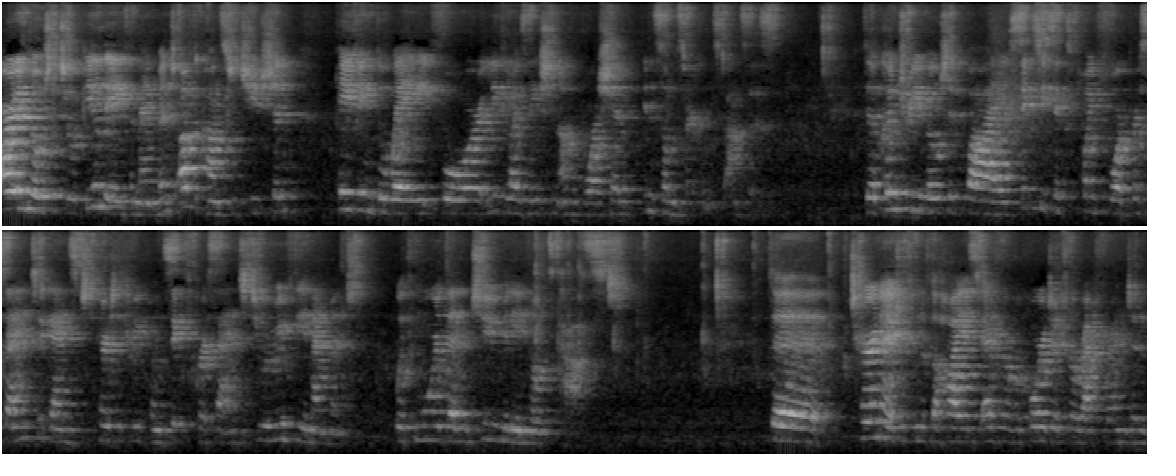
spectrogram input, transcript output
Ireland voted to repeal the Eighth Amendment of the Constitution, paving the way for legalisation of abortion in some circumstances. The country voted by 66.4% against 33.6% to remove the amendment, with more than 2 million votes cast. The turnout was one of the highest ever recorded for a referendum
